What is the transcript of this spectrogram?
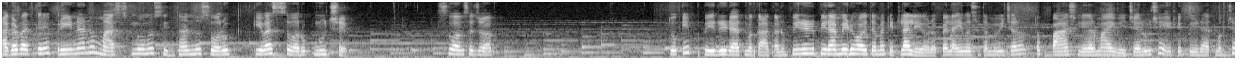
આગળ વાત કરીએ, પ્રેરણાનો માસ્લોનો સિદ્ધાંતનું સ્વરૂપ કેવા સ્વરૂપનું છે? શું આવશે જવાબ? તો કે પિરિયડાત્મક આકારનું. પિરિયડ પિરામિડ હોય તો એમાં કેટલા લેયર? હોય પહેલાં એ વસ્તુ તમે વિચારો, તો પાંચ લેયરમાં એ વેચેલું છે, એટલે પિરિયડાત્મક છે.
